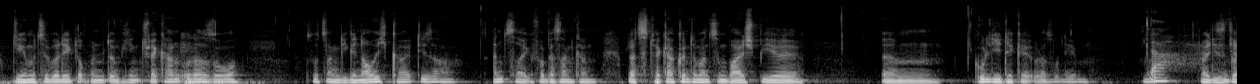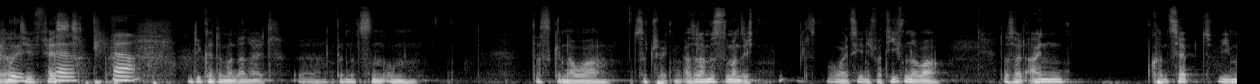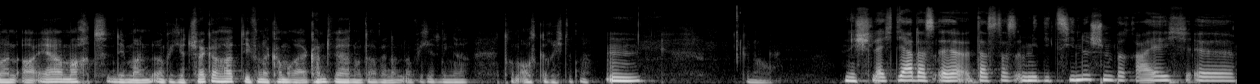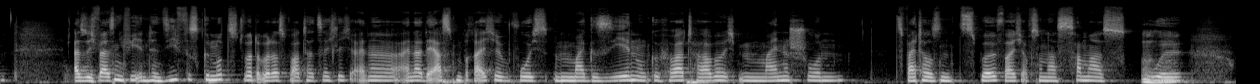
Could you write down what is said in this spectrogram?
Und die haben jetzt überlegt, ob man mit irgendwelchen Trackern oder so sozusagen die Genauigkeit dieser Anzeige verbessern kann. Und als Tracker könnte man zum Beispiel ähm, Gullideckel oder so nehmen. Ne? Ja. Weil die sind cool. ja relativ fest. Ja. ja. Und die könnte man dann halt äh, benutzen, um das genauer zu tracken. Also da müsste man sich, das wollen wir jetzt hier nicht vertiefen, aber das ist halt ein Konzept, wie man AR macht, indem man irgendwelche Tracker hat, die von der Kamera erkannt werden und da werden dann irgendwelche Dinge dran ausgerichtet. Ne? Mhm. Genau. Nicht schlecht. Ja, dass, äh, dass das im medizinischen Bereich, äh, also ich weiß nicht, wie intensiv es genutzt wird, aber das war tatsächlich eine, einer der ersten Bereiche, wo ich es mal gesehen und gehört habe. Ich meine schon 2012 war ich auf so einer Summer School. Mhm.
